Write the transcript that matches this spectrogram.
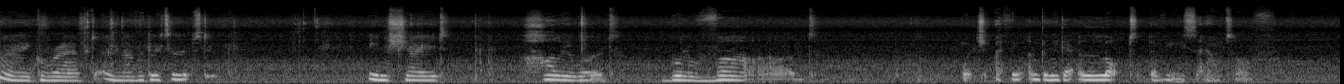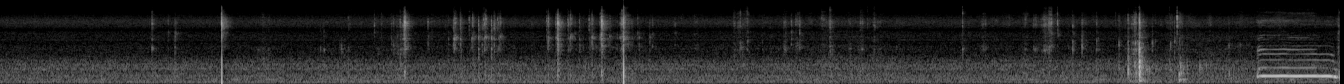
I grabbed another glitter lipstick in shade Hollywood Boulevard, which I think I'm going to get a lot of use out of. And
